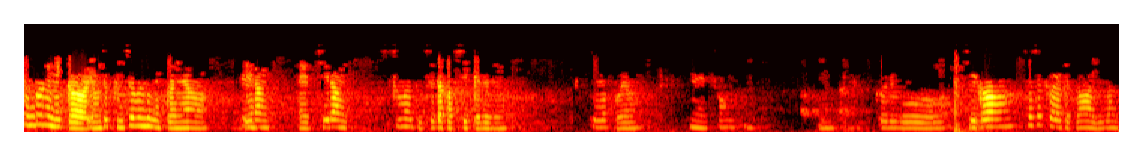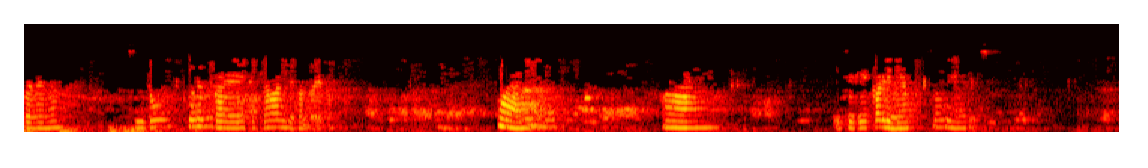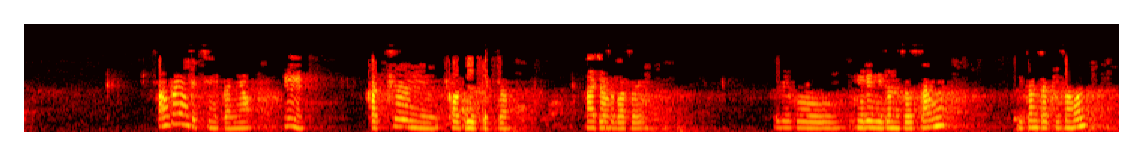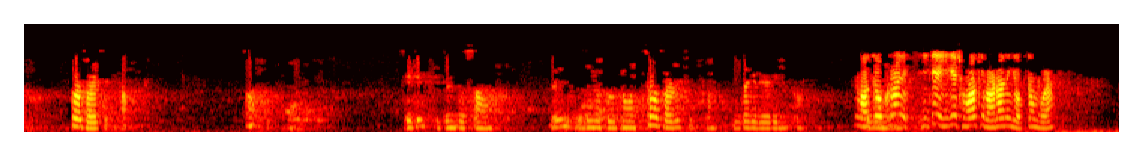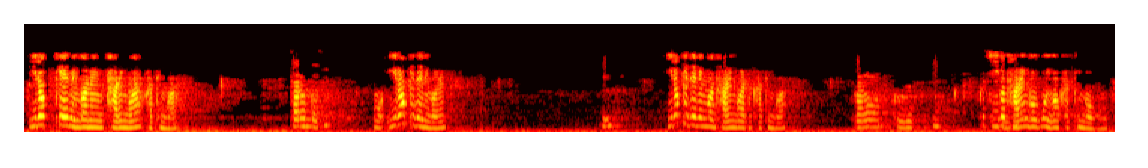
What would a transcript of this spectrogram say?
혼돈이니까 염색 분체 분이니까요. 얘랑 애 D랑 스몰도 둘다 같이 있게 되죠. 틀렸고요. 응. 음. 그리고 D가 채색깔을 결정한 유전자면은 D도 흰색깔을 결정한 유전자예요. 어. 어. 되게 헷갈리네요. 쌍둥이형 대치. 쌍둥이형 대치니까요. 응. 같은 거기 있겠죠. 맞아. 그래서 맞아요. 그리고 대립 유전자 쌍 유전자 구성은 서로 다를 수 있다. 어? 대립 유전자 쌍 유전자 구성은 서로 다를 수 있다. 유전자 비율이니까. 맞아. 음. 그러니 이게 이게 정확히 말하는 게 어떤 거야? 이렇게 된 거는 다른 거야? 같은 거야? 다른 거지? 어, 이렇게 되는 거는? 응? 이렇게 되는 건 다른 거야? 다 같은 거야? 다른 거겠지? 그치, 이건 다른 거고, 이건 같은 거고.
